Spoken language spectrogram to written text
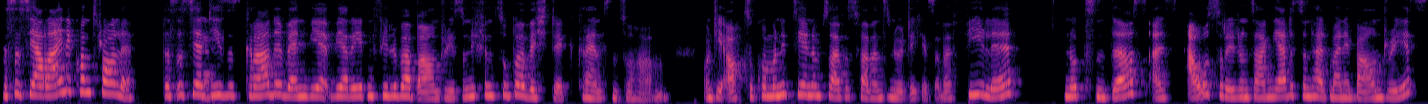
das ist ja reine Kontrolle. Das ist ja, Ja. dieses, gerade wenn wir, wir reden viel über Boundaries und ich finde es super wichtig, Grenzen zu haben und die auch zu kommunizieren im Zweifelsfall, wenn es nötig ist. Aber viele nutzen das als Ausrede und sagen, ja, das sind halt meine Boundaries,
